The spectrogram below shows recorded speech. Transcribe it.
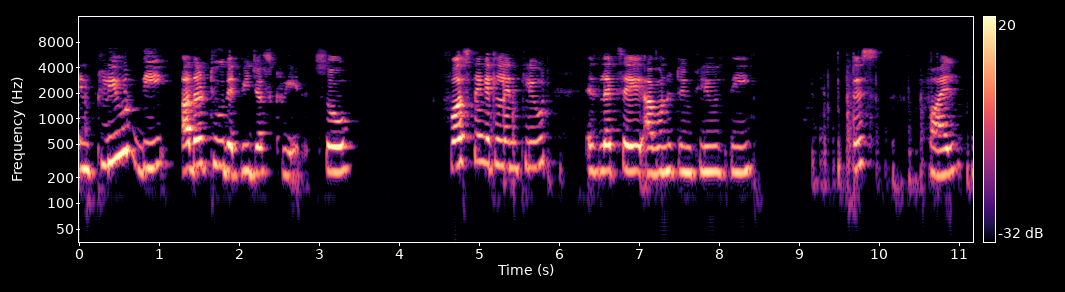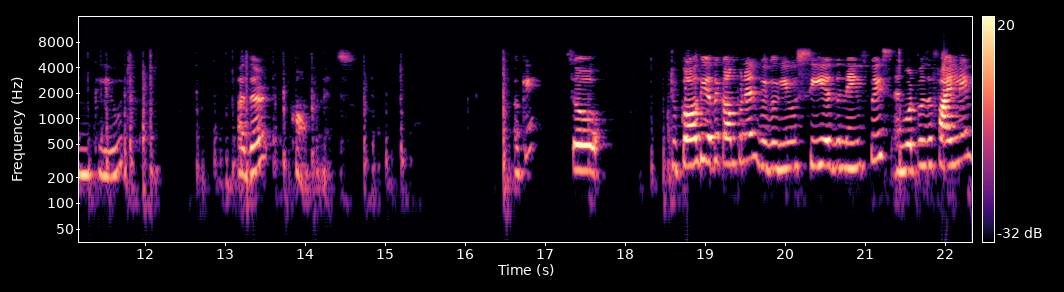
include the other two that we just created. So first thing it will include is let's say I wanted to include the this file include other components. Okay, so to call the other component we will use C as the namespace and what was the file name?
